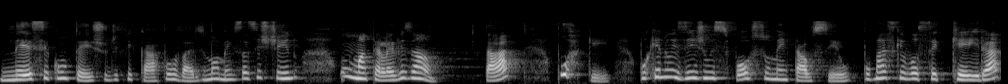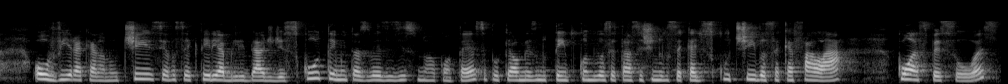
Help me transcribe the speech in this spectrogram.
nesse contexto de ficar por vários momentos assistindo uma televisão, tá? Por quê? Porque não exige um esforço mental seu, por mais que você queira ouvir aquela notícia, você teria habilidade de escuta e muitas vezes isso não acontece, porque ao mesmo tempo, quando você está assistindo, você quer discutir, você quer falar com as pessoas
